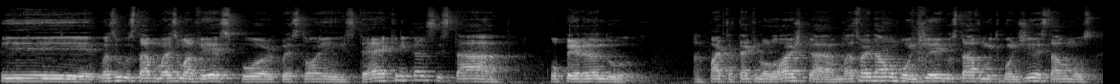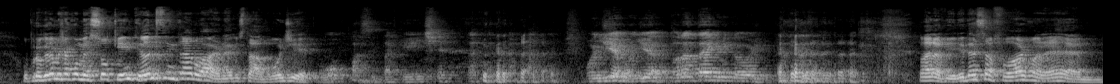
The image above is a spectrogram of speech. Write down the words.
E, mas o Gustavo, mais uma vez, por questões técnicas, está operando a parte tecnológica, mas vai dar um bom dia aí, Gustavo, muito bom dia. Estávamos o programa já começou quente antes de entrar no ar, né, Gustavo? Bom dia. Opa, se tá quente. bom dia, bom dia. Tô na técnica hoje. Maravilha. E dessa forma, né,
